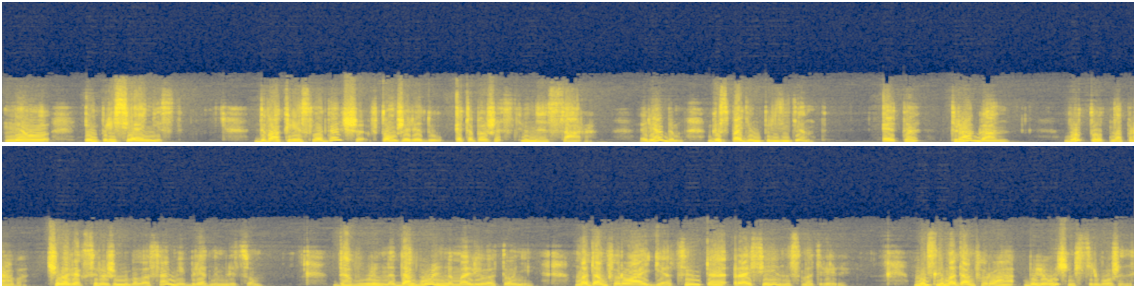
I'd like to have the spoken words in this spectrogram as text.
неоимпрессионист. Два кресла дальше, в том же ряду, это божественная Сара. Рядом господин президент. Это Траган. Вот тот направо, человек с рыжими волосами и бледным лицом. «Довольно, довольно!» — молила Тони. Мадам Фаруа и Гиацинта рассеянно смотрели. Мысли мадам Фаруа были очень встревожены.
